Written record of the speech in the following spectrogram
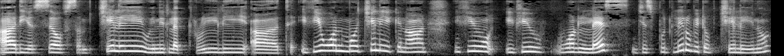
Add yourself some chili. We need like really uh if you want more chili you can add. If you if you want less just put a little bit of chili you know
